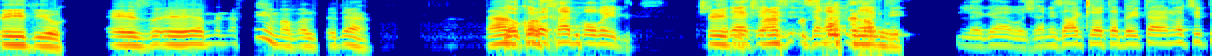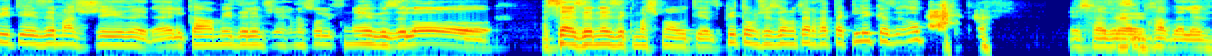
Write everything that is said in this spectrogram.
בדיוק. מנסים, אבל אתה יודע. לא כל אחד מוריד. בדיוק, כשאני זרקתי, לגמרי, כשאני זרקתי לו את הבעיטה, אני לא ציפיתי איזה משהו שירד. היה לי כמה מידלים שנכנסו לפני, וזה לא עשה איזה נזק משמעותי. אז פתאום כשזה נותן לך את הקליק הזה, הופ, יש לך איזה כן. שמחה בלב.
